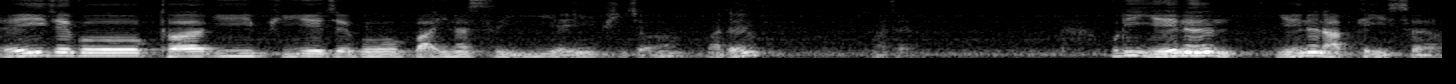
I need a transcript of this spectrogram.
a제곱 더하기 b의 제곱 마이너스 2ab죠. 맞아요? 맞아요. 우리 얘는 얘는 앞에 있어요.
